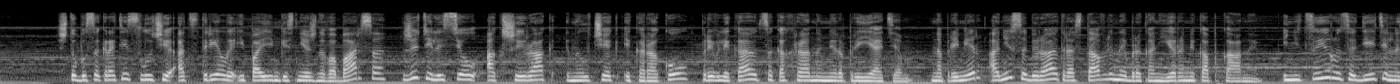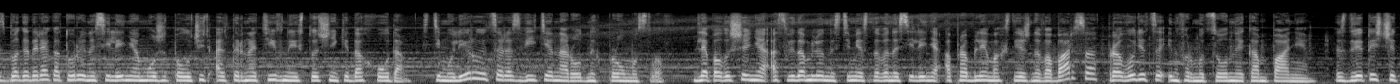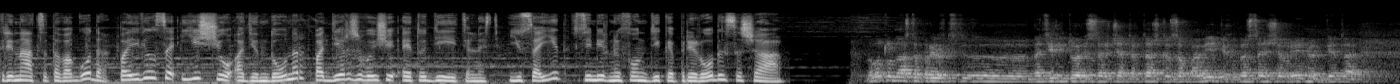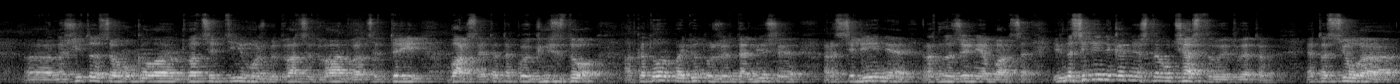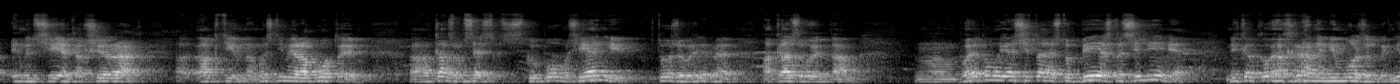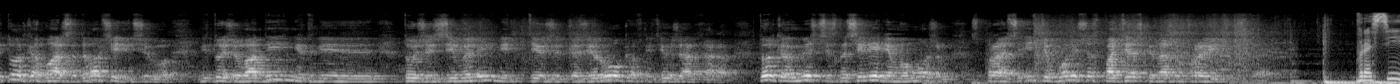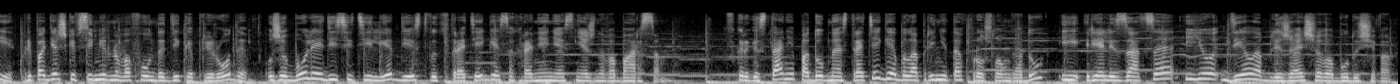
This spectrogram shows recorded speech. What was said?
Чтобы сократить случаи отстрела и поимки снежного барса, жители сел Акширак, Нылчек и Каракол привлекаются к охранным мероприятиям. Например, они собирают расставленные браконьерами капканы. Инициируется деятельность, благодаря которой население может получить альтернативные источники дохода. Стимулируется развитие народных промыслов. Для повышения осведомленности местного населения о проблемах снежного барса проводятся информационные кампании. С 2013 года появился еще один донор, поддерживающий эту деятельность – ЮСАИД, Всемирный фонд дикой природы США. Ну вот у нас, например, э, на территории Сарча-Тарташского заповедника в настоящее время где-то насчитывается около 20, может быть 22-23 барса. Это такое гнездо, от которого пойдет уже дальнейшее расселение, размножение барса. И население, конечно, участвует в этом. Это села Иныче, Кокширак а, активно. Мы с ними работаем, оказываем всяческую помощь, и они в то же время оказывают нам. Поэтому я считаю, что без населения никакой охраны не может быть, не только барса, да вообще ничего. Ни той же воды, ни, ни той же земли, ни тех же козерогов, ни тех же архаров. Только вместе с населением мы можем справиться, и тем более сейчас с поддержкой нашего правительства. В России при поддержке Всемирного фонда дикой природы уже более 10 лет действует стратегия сохранения снежного барса. В Кыргызстане подобная стратегия была принята в прошлом году, и реализация ее – дело ближайшего будущего.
